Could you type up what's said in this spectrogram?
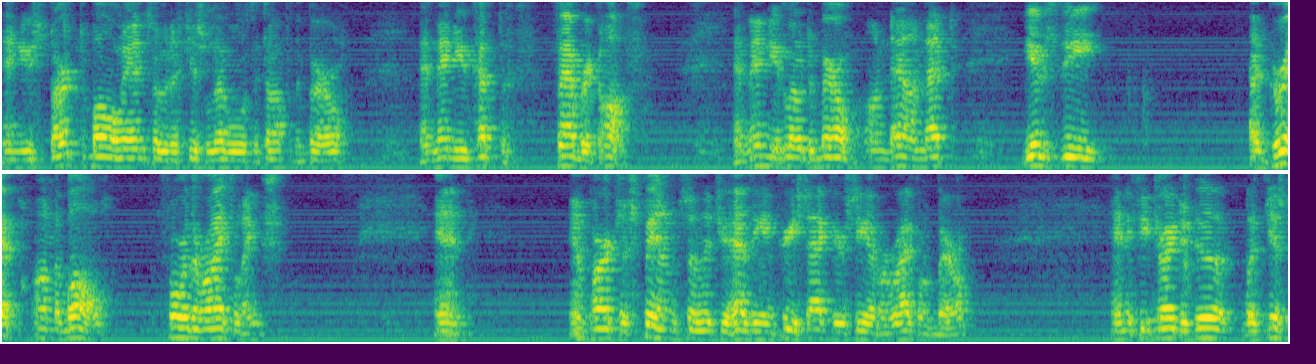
And you start the ball in so that it's just level with the top of the barrel and then you cut the fabric off. And then you load the barrel on down. That gives the a grip on the ball for the riflings and imparts a spin so that you have the increased accuracy of a rifle barrel. And if you tried to do it with just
